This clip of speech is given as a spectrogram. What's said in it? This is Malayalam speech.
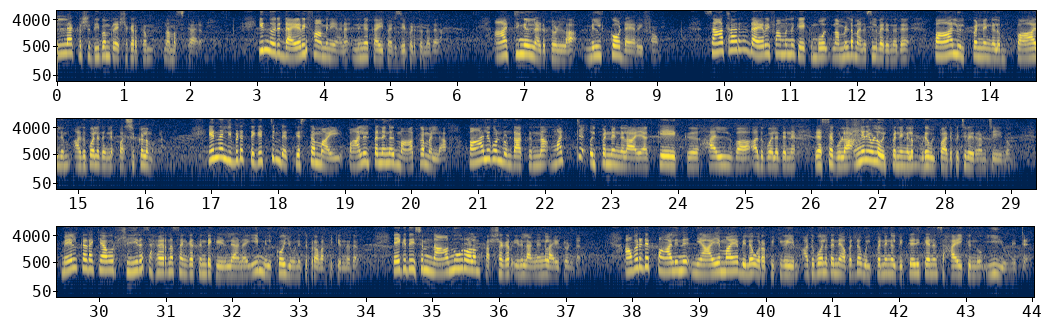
എല്ലാ കൃഷിദീപം പ്രേക്ഷകർക്കും നമസ്കാരം. ഇന്നൊരു ഡയറി ഫാമിനെയാണ് നിങ്ങൾക്കായി പരിചയപ്പെടുത്തുന്നത്. ആറ്റിങ്ങലിനടുത്തുള്ള മിൽക്കോ ഡയറി ഫാം. സാധാരണ ഡയറി ഫാം എന്ന് കേൾക്കുമ്പോൾ നമ്മളുടെ മനസ്സിൽ വരുന്നത് പാൽ ഉൽപ്പന്നങ്ങളും പാലും അതുപോലെ തന്നെ പശുക്കളുമാണ്. എന്നാൽ ഇവിടെ തികച്ചും വ്യത്യസ്തമായി പാലുൽപ്പന്നങ്ങൾ മാത്രമല്ല പാൽ കൊണ്ടുണ്ടാക്കുന്ന മറ്റ് ഉൽപ്പന്നങ്ങളായ കേക്ക് ഹൽവ അതുപോലെ തന്നെ രസഗുള അങ്ങനെയുള്ള ഉൽപ്പന്നങ്ങളും ഇവിടെ ഉൽപ്പാദിപ്പിച്ച് വിതരണം ചെയ്യുന്നു. മേൽക്കടയ്ക്കാവൂർ ക്ഷീര സഹകരണ സംഘത്തിന്റെ കീഴിലാണ് ഈ മിൽക്കോ യൂണിറ്റ് പ്രവർത്തിക്കുന്നത്. ഏകദേശം നാനൂറോളം കർഷകർ ഇതിൽ അംഗങ്ങളായിട്ടുണ്ട്. അവരുടെ പാലിന് ന്യായമായ വില ഉറപ്പിക്കുകയും അതുപോലെ തന്നെ അവരുടെ ഉൽപ്പന്നങ്ങൾ വിറ്റഴിക്കാനും സഹായിക്കുന്നു ഈ യൂണിറ്റ്.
